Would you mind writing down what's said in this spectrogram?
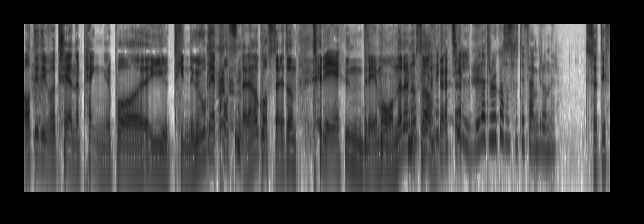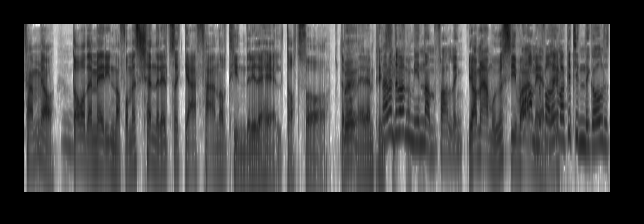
At de driver og tjener penger på å gi ut Tinder. Hvor mye koster det? Nå koster det sånn 300 i måneden, eller noe Jeg fikk tilbud. Jeg tror det kosta 75 kroner. 75, ja. Da var det mer innafor. Mens generelt så er ikke jeg fan av Tinder i det hele tatt, så det var mer en Nei, men Det var min anbefaling. Ja, men jeg må jo si Og hva jeg anbefalingen mener. var ikke Tinder Gold.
